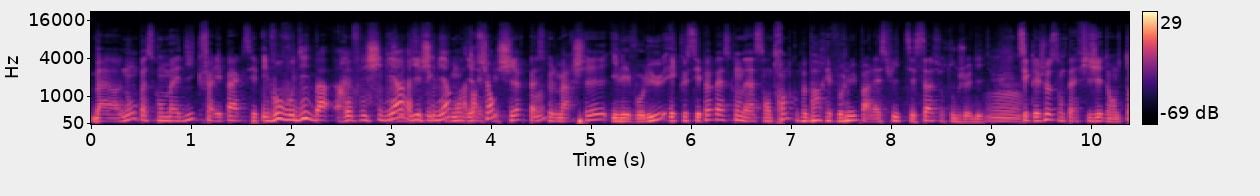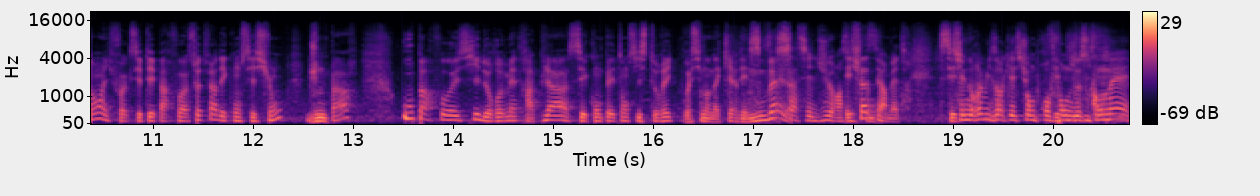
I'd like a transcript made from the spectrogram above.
Bah non, parce qu'on m'a dit qu'il fallait pas accepter. Et vous vous dites, bah réfléchis bien, réfléchis bien, attention. Réfléchir parce mmh. que le marché, il évolue et que c'est pas parce qu'on est à 130 qu'on peut pas révoluer par la suite. C'est ça surtout que je dis. Mmh. C'est que les choses sont pas figées dans le temps. Il faut accepter parfois soit de faire des concessions, d'une part, ou parfois aussi de remettre à plat ses compétences historiques pour essayer d'en acquérir des nouvelles. Ça c'est dur, hein, si et ça, je peux me permettre. C'est une remise en question profonde de ce qu'on est.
